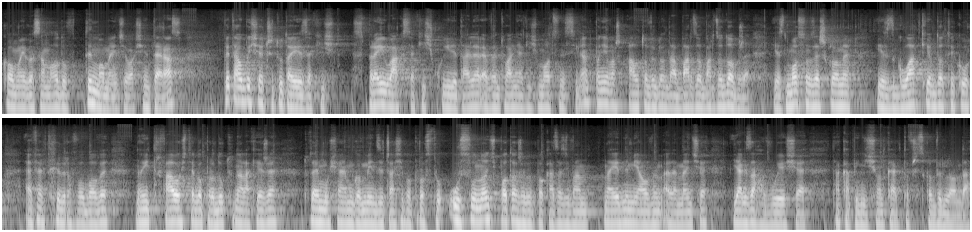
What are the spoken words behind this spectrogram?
koło mojego samochodu w tym momencie, właśnie teraz, pytałby się, czy tutaj jest jakiś spray wax, jakiś quick detailer, ewentualnie jakiś mocny sealant, ponieważ auto wygląda bardzo, bardzo dobrze. Jest mocno zeszklone, jest gładkie w dotyku, efekt hydrofobowy, no i trwałość tego produktu na lakierze. Tutaj musiałem go w międzyczasie po prostu usunąć po to, żeby pokazać Wam na jednym jałowym elemencie, jak zachowuje się taka 50, jak to wszystko wygląda.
